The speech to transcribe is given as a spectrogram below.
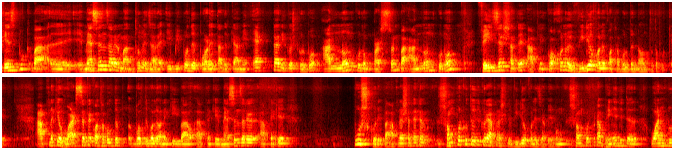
ফেসবুক বা মেসেঞ্জারের মাধ্যমে যারা এই বিপদে পড়ে, তাদেরকে আমি একটা রিকোয়েস্ট করব আননোন কোনো পার্সন বা আননোন কোনো ফেজের সাথে আপনি কখনোই ভিডিও কলে কথা বলবেন না অন্ততপক্ষে। আপনাকে হোয়াটসঅ্যাপে কথা বলতে বলতে বলে অনেকেই বা আপনাকে মেসেঞ্জারে আপনাকে পুশ করে বা আপনার সাথে একটা সম্পর্ক তৈরি করে আপনার সাথে ভিডিও কলে যাবে এবং সম্পর্কটা ভেঙে দিতে ওয়ান টু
